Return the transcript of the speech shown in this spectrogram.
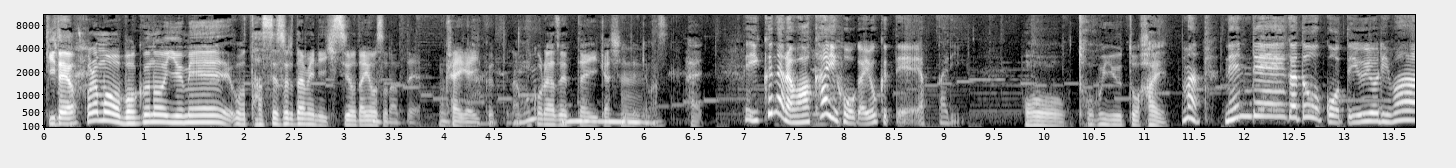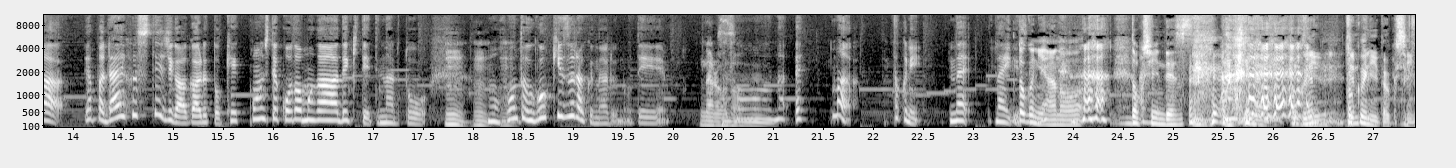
聞いたよ。これはもう僕の夢を達成するために必要な要素なんで、うん。海外行くっていうのは。もうこれは絶対行かせていただきます、はい。で行くなら若い方がよくてやっぱり、おおというとはい。まあ、年齢がどうこうっていうよりはやっぱライフステージが上がると結婚して子供ができてってなると、うんうん、もう本当動きづらくなるので、なるほど。そうなえまあ特にないないですよね。特にあの 独身です。特に 特に独身。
